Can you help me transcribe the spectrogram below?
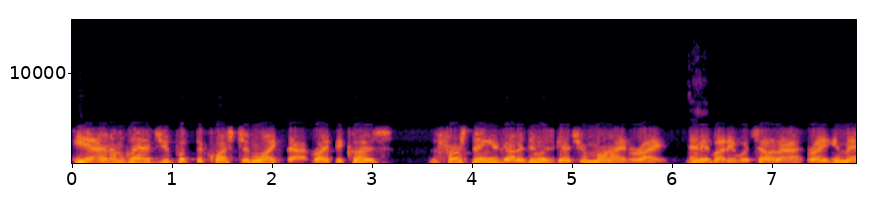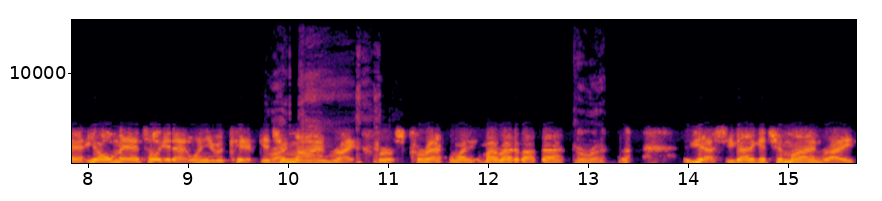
Yeah, and I'm glad you put the question like that, right? Because the first thing you got to do is get your mind right. Anybody would tell that, right? Your man, your old man told you that when you were a kid. Get your mind right first. Correct? Am I, am I right about that? Correct. yes, you got to get your mind right,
